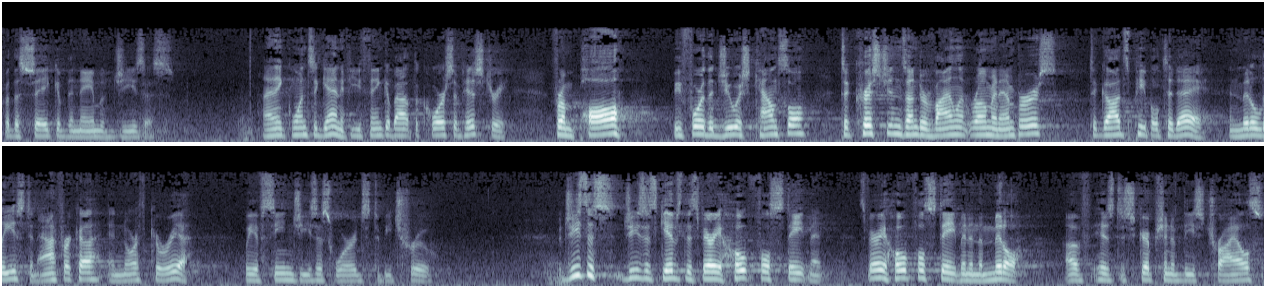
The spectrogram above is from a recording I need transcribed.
for the sake of the name of Jesus. I think, once again, if you think about the course of history, from Paul before the Jewish council to Christians under violent Roman emperors to God's people today in Middle East and Africa and North Korea. We have seen Jesus' words to be true. But Jesus, Jesus gives this very hopeful statement. This very hopeful statement in the middle of his description of these trials.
